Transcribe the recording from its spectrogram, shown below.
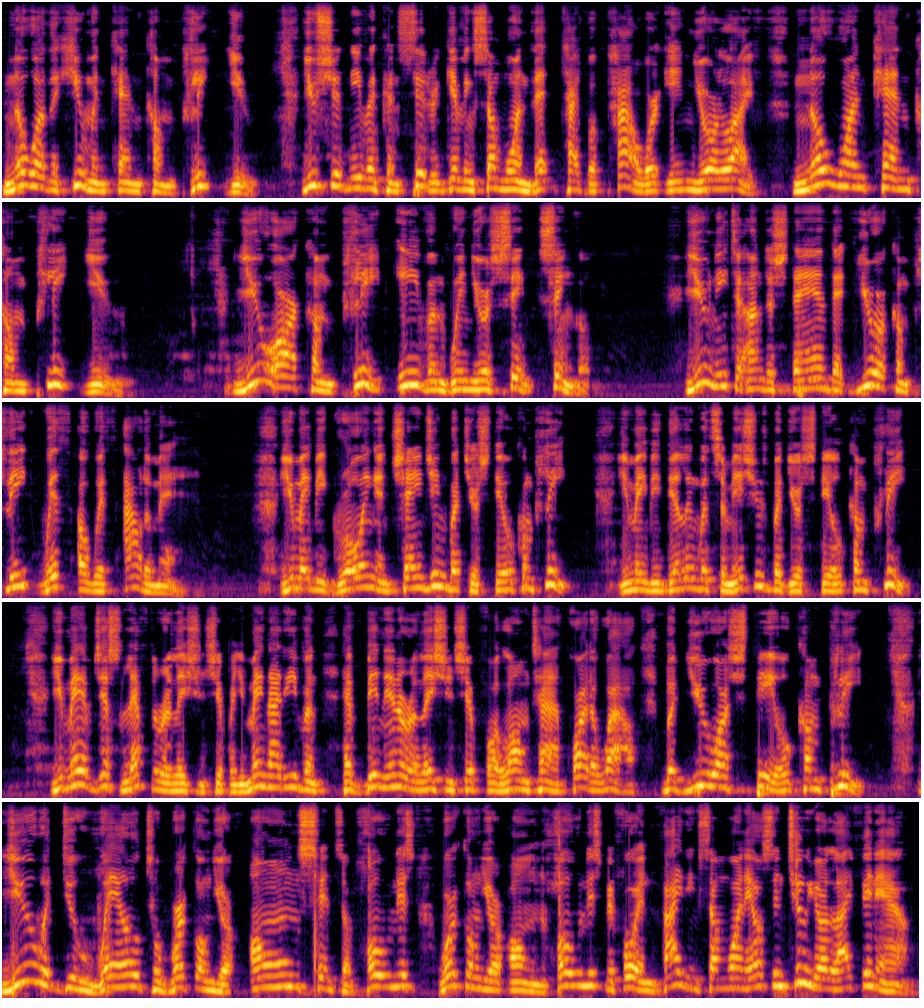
No other human can complete you. You shouldn't even consider giving someone that type of power in your life. No one can complete you. You are complete even when you're sing- single. You need to understand that you're complete with or without a man. You may be growing and changing, but you're still complete. You may be dealing with some issues, but you're still complete. You may have just left a relationship, or you may not even have been in a relationship for a long time, quite a while, but you are still complete. You would do well to work on your own sense of wholeness, work on your own wholeness before inviting someone else into your life, anyhow.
